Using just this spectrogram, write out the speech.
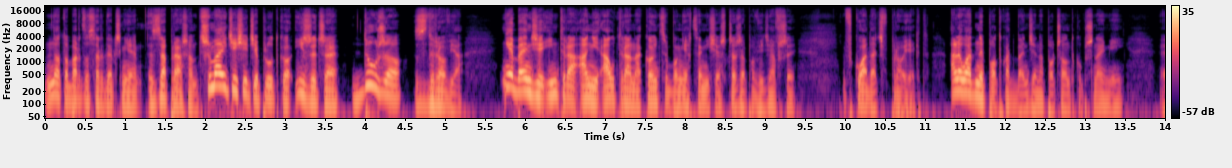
no to bardzo serdecznie zapraszam. Trzymajcie się cieplutko i życzę dużo zdrowia. Nie będzie intra ani outra na końcu, bo nie chce mi się szczerze powiedziawszy wkładać w projekt. Ale ładny podkład będzie na początku przynajmniej e,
